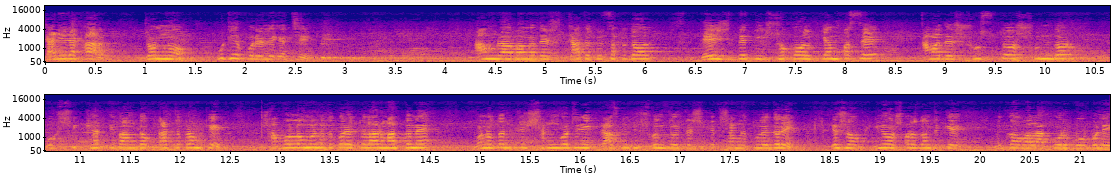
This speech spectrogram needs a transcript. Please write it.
জারি রাখার জন্য উঠে পড়ে লেগেছে। আমরা বাংলাদেশ জাতীয় ছাত্র দল দেশব্যাপী সকল ক্যাম্পাসে আমাদের সুস্থ, সুন্দর ও শিক্ষার্থী বান্ধব কার্যক্রমকে সাফল্যমণ্ডিত করে তোলার মাধ্যমে গণতান্ত্রিক, সাংগঠনিক, রাজনৈতিক সৌন্দর্য শিক্ষার্থীর সামনে তুলে ধরে এসব হীন ষড়যন্ত্রকে মোকাবেলা করব বলে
